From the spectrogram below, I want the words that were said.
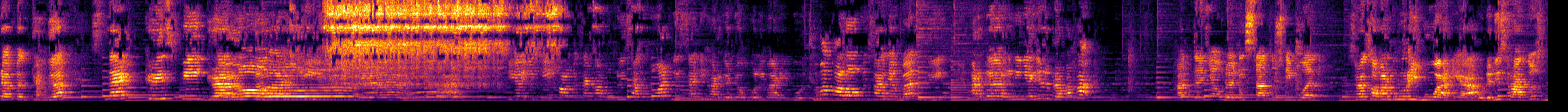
dapat juga snack crispy granola dia ini kalau misalnya kamu beli satuan bisa di harga 25.000 cuma kalau misalnya bundling harga ininya aja udah berapa kak? Harganya udah di 100 ribuan. 180 ribuan ya udah di 180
